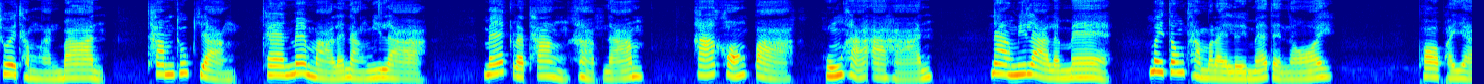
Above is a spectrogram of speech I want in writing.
ช่วยทำงานบ้านทำทุกอย่างแทนแม่มาและนางมิลา แม้กระทั่งหาบน้ำหาของป่า หุงหาอาหาร นางมิลาและแม่ไม่ต้องทำอะไรเลยแม้แต่น้อย พ่อพญา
